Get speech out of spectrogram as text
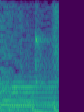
back.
